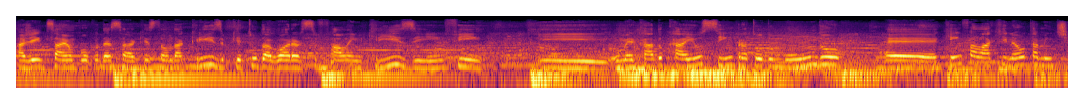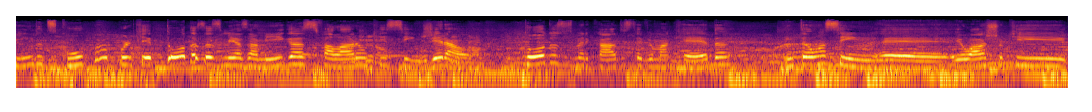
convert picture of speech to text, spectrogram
a gente saia um pouco dessa questão da crise, porque tudo agora se fala em crise, enfim, e o mercado caiu sim para todo mundo. É, quem falar que não tá mentindo, desculpa, porque todas as minhas amigas falaram geral, que sim, geral. Todos os mercados teve uma queda. Então, assim, é, eu acho que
